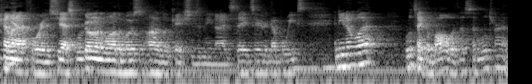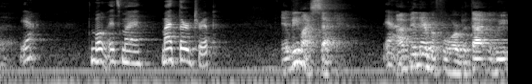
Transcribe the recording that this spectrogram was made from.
coming Yeah. up for you is yes, we're going to one of the most haunted locations in the United States here in a couple weeks. And you know what? We'll take a ball with us and we'll try that. yeah. Well, it's my my third trip. It'll be my second. Yeah. I've been there before, but that we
